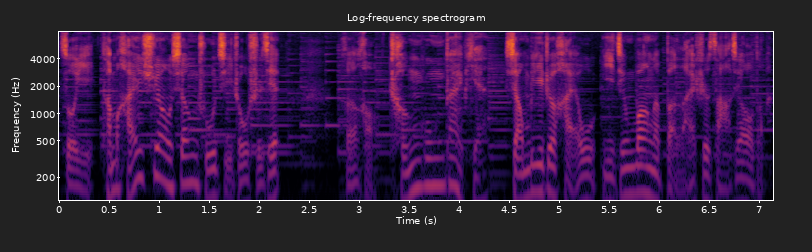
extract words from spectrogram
所以他们还需要相处几周时间。很好，成功带偏，想必这海鸥已经忘了本来是咋叫的了。”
